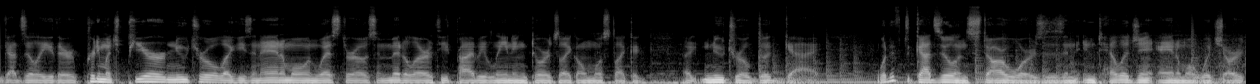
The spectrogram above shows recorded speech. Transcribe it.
Godzilla either pretty much pure neutral, like he's an animal in Westeros, and Middle Earth he'd probably be leaning towards like almost like a, a neutral good guy. What if the Godzilla in Star Wars is an intelligent animal, which are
